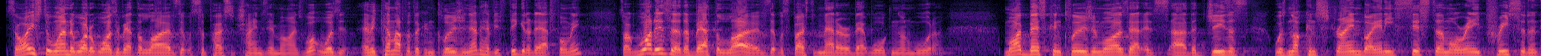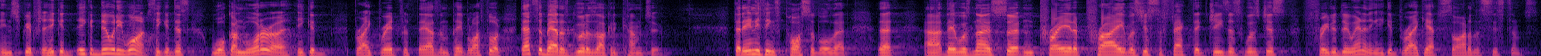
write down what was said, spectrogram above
So I used to wonder what it was about the loaves that was supposed to change their minds. What was it? Have you come up with a conclusion yet? Have you figured it out for me? It's like, what is it about the loaves that was supposed to matter about walking on water? My best conclusion was that, it's, uh, that Jesus was not constrained by any system or any precedent in Scripture. He could, he could do what he wants. He could just walk on water or he could break bread for a thousand people. I thought that's about as good as I could come to. that anything's possible, that, that uh, there was no certain prayer to pray. It was just the fact that Jesus was just free to do anything. He could break outside of the systems.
